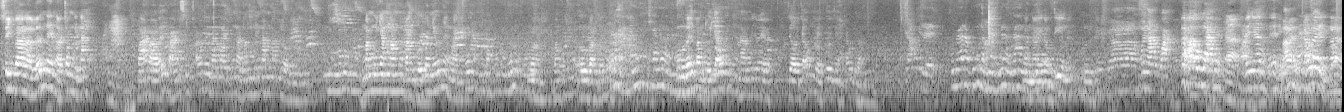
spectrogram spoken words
sinh ra là lớn lên ở trong miền Nam. Bà vào đấy bà sinh cháu đến năm nay cũng là 55 năm rồi. 55 năm bằng tuổi con nhớ này ngoài này. Vâng, bằng ừ bằng tuổi. Ừ đấy bằng tuổi cháu là bây giờ, giờ cháu về quê nhà cháu được. Con bé là cũng lần này mới là ra Lần này đầu tiên đấy. Ừ. mới ra qua ông à. Đây nha. Đây, cháu đây. Là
